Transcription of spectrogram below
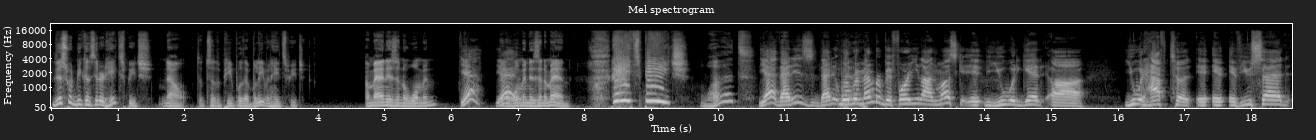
This would be considered hate speech now to, to the people that believe in hate speech. A man isn't a woman, yeah yeah a woman isn't a man. hate speech. What? Yeah, that is that. Is, well, remember before Elon Musk, it, you would get, uh, you would have to if, if you said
